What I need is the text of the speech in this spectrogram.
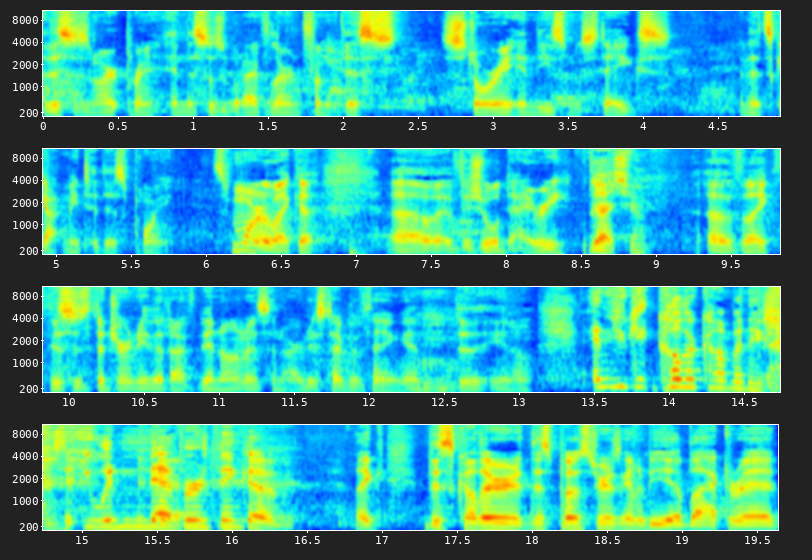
this is an art print, and this is what I've learned from this story and these mistakes, and that's got me to this point. It's more like a, uh, a visual diary Gotcha. of like this is the journey that I've been on as an artist type of thing, and the, you know, and you get color combinations that you would never think of. Like this color, this poster is going to be a black, red,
